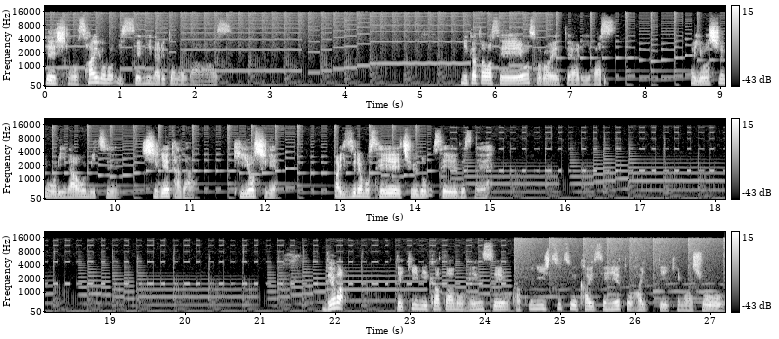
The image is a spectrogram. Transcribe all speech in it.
兵士との最後の一戦になると思います。味方は精鋭を揃えてあります。吉森直光、重忠、清重。まあ、いずれも精鋭中度精鋭ですね。では、敵味方の編成を確認しつつ回戦へと入っていきましょう。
